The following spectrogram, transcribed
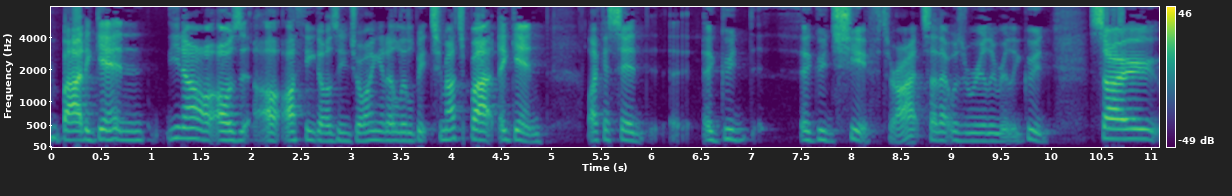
but again, you know, I was, I think I was enjoying it a little bit too much. But again, like I said, a good, a good shift, right? So that was really, really good. So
